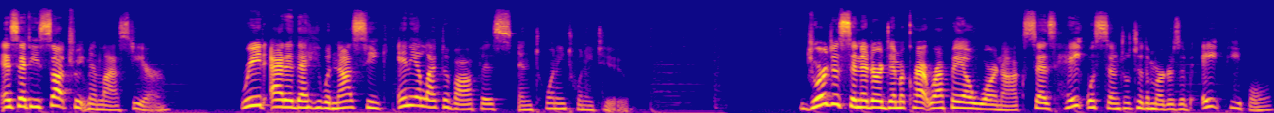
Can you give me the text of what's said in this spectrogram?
and said he sought treatment last year. Reed added that he would not seek any elective office in 2022. Georgia Senator Democrat Raphael Warnock says hate was central to the murders of eight people,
